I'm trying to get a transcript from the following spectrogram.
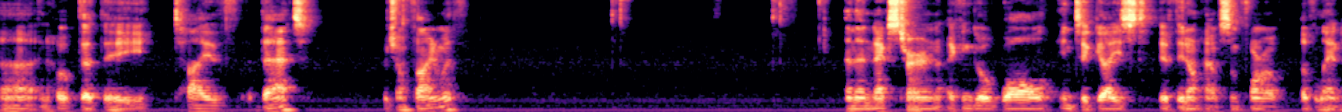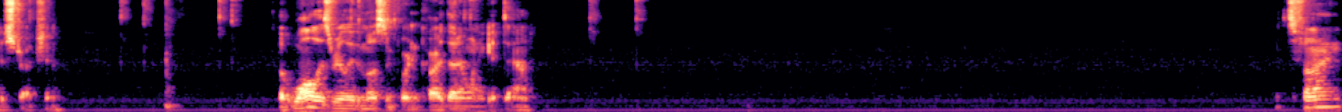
uh, and hope that they tithe that, which I'm fine with. And then next turn, I can go wall into Geist if they don't have some form of, of land destruction. But wall is really the most important card that I want to get down. It's fine.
